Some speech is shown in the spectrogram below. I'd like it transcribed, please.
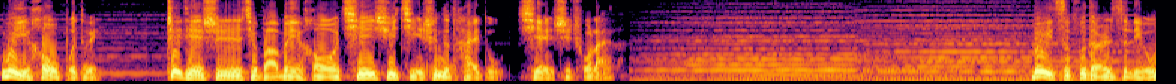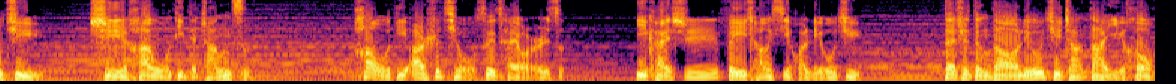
魏后不对。这件事就把魏后谦虚谨慎的态度显示出来了。卫子夫的儿子刘据是汉武帝的长子，汉武帝二十九岁才有儿子，一开始非常喜欢刘据，但是等到刘据长大以后，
